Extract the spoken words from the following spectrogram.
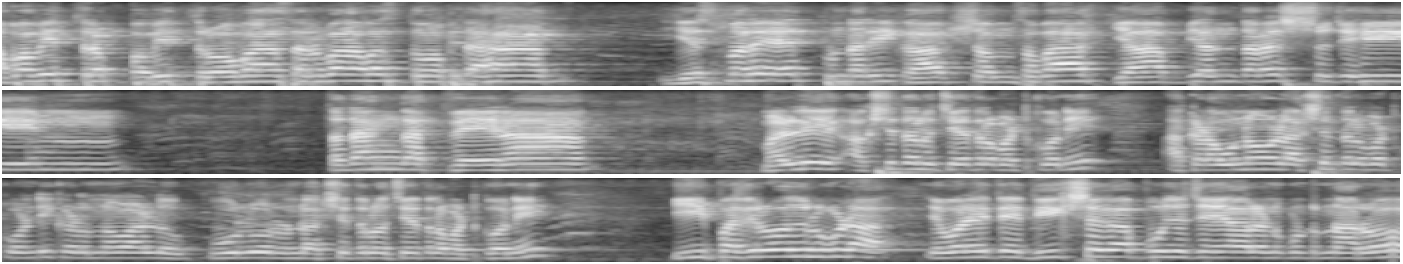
అపవిత్ర పవిత్రో వా యస్మరేత్ పుండరీకాక్షం సవాహ్యాభ్యంతర శుచి తదంగత్వేన మళ్ళీ అక్షతలు చేతులు పట్టుకొని అక్కడ ఉన్నవాళ్ళు అక్షతలు పట్టుకోండి ఇక్కడ ఉన్నవాళ్ళు పూలు రెండు అక్షతలు చేతులు పట్టుకొని ఈ పది రోజులు కూడా ఎవరైతే దీక్షగా పూజ చేయాలనుకుంటున్నారో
